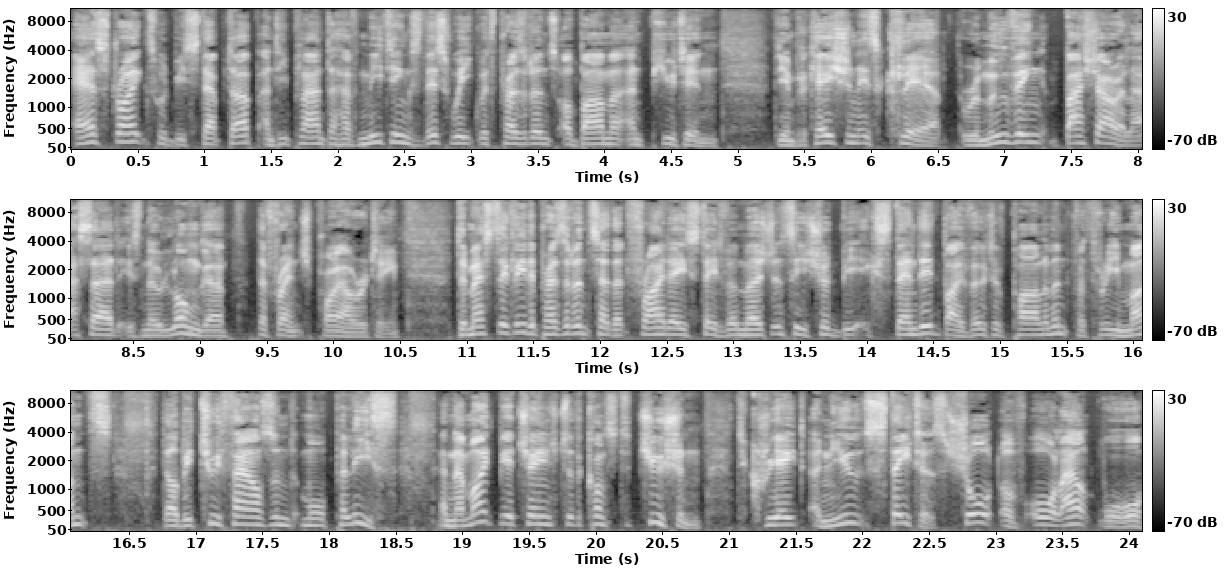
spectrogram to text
Airstrikes would be stepped up, and he planned to have meetings this week with Presidents Obama and Putin. The implication is clear. Removing Bashar al-Assad is no longer the French priority. Domestically, the president said that Friday's state of emergency emergency should be extended by vote of Parliament for three months. There'll be 2,000 more police, and there might be a change to the Constitution to create a new status short of all out war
